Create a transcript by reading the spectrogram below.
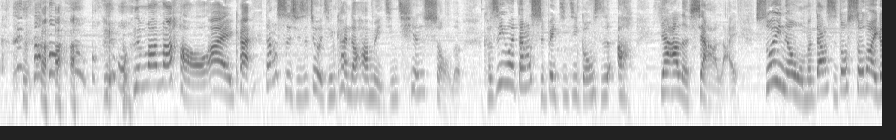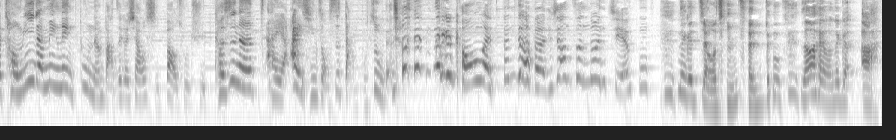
然后我的妈妈好爱看，当时其实就已经看到他们已经牵手了，可是因为当时被经纪公司啊。压了下来，所以呢，我们当时都收到一个统一的命令，不能把这个消息爆出去。可是呢，哎呀，爱情总是挡不住的，就是那个口吻真的很像争论节目，那个矫情程度，然后还有那个啊。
